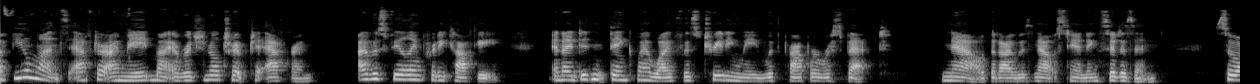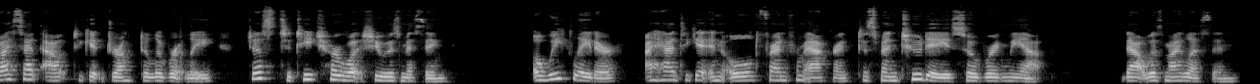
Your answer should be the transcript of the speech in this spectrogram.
a few months after I made my original trip to Akron, I was feeling pretty cocky, and I didn't think my wife was treating me with proper respect, now that I was an outstanding citizen. So I set out to get drunk deliberately, just to teach her what she was missing. A week later, I had to get an old friend from Akron to spend two days sobering me up. That was my lesson.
